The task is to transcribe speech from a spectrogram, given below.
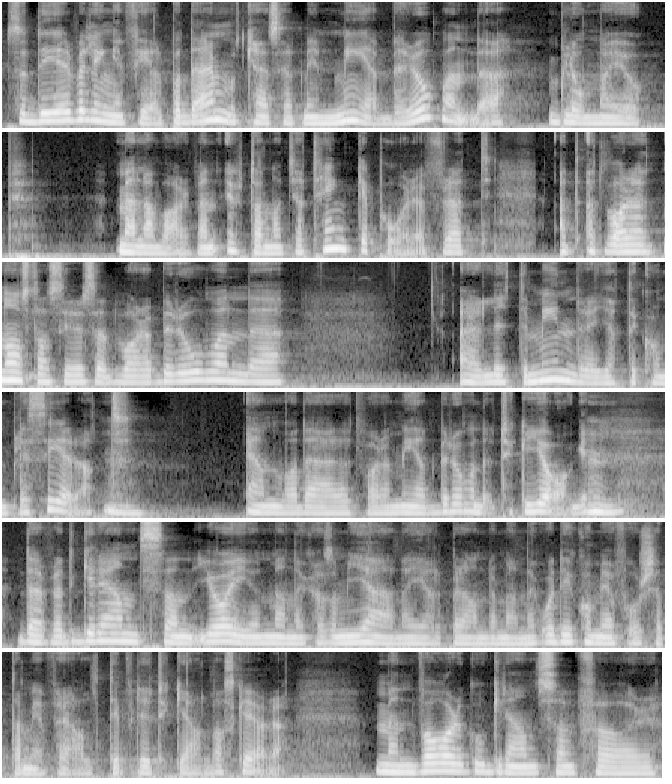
Så det är väl inget fel på. Däremot kan jag säga att min medberoende blommar ju upp mellan varven utan att jag tänker på det. För att, att, att vara, någonstans är det så att vara beroende är lite mindre jättekomplicerat mm. än vad det är att vara medberoende, tycker jag. Mm. Därför att gränsen, jag är ju en människa som gärna hjälper andra människor och det kommer jag fortsätta med för alltid, för det tycker jag alla ska göra. Men var går gränsen för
